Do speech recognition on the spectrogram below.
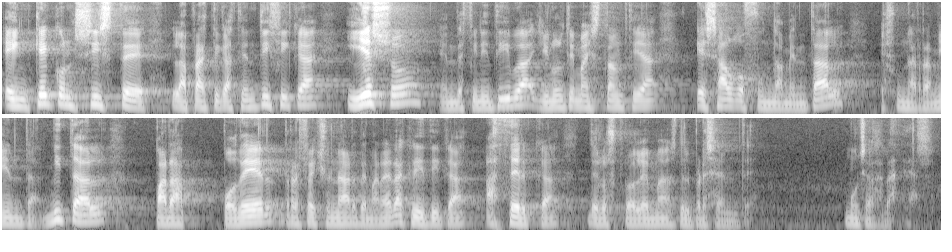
en qué consiste la práctica científica y eso, en definitiva y en última instancia, es algo fundamental, es una herramienta vital para poder reflexionar de manera crítica acerca de los problemas del presente. Muchas gracias.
